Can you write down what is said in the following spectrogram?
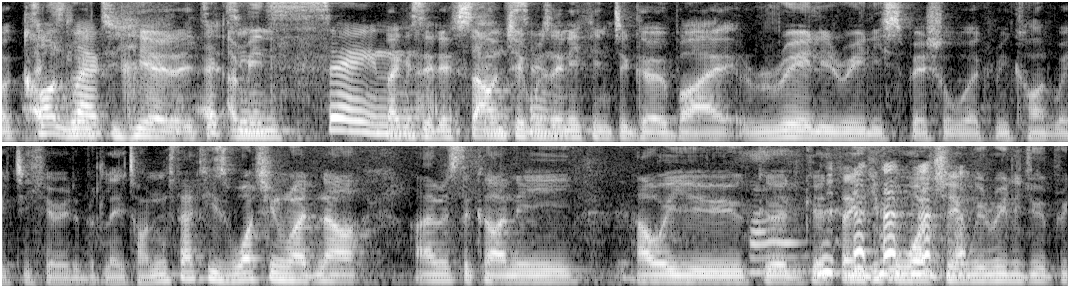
I can't wait like- to hear it. It's I mean, insane. like I said, if It's Soundcheck was anything to go by, really, really special work. We can't wait to hear it a bit later on. In fact, he's watching right now. Hi, Mr. Kani. How are you? Good, good. Thank you for watching. We really do appreciate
